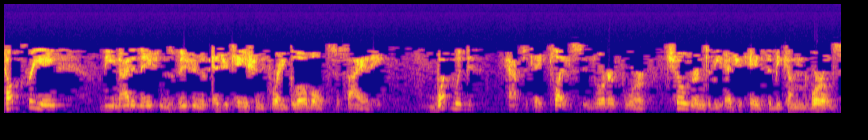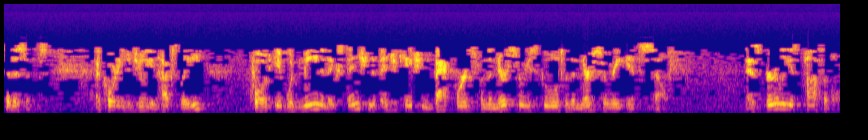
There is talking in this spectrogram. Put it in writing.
helped create the United Nations vision of education for a global society, what would have to take place in order for children to be educated to become world citizens? According to Julian Huxley, quote, it would mean an extension of education backwards from the nursery school to the nursery itself. As early as possible,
